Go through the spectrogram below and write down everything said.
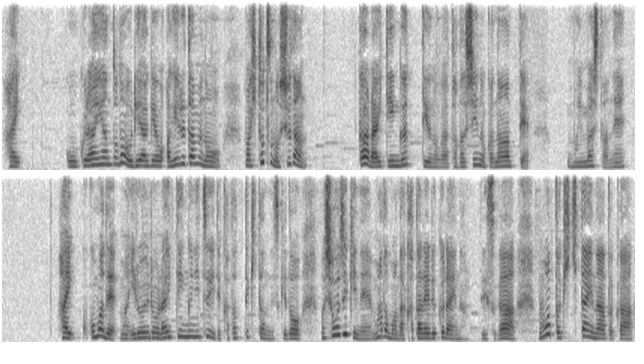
はいこうクライアントの売り上げを上げるための、まあ、一つの手段がライティングっていうのが正しいのかなって思いましたね。はいここまでいろいろライティングについて語ってきたんですけど、まあ、正直ねまだまだ語れるくらいなんですがもっと聞きたいなとか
